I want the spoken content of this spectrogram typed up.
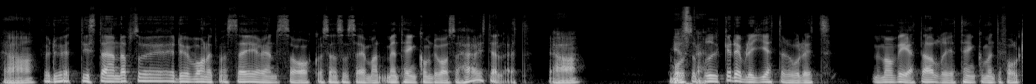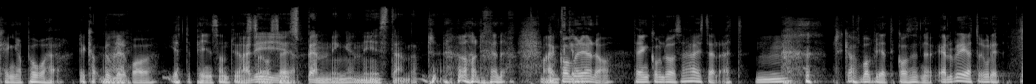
Ja, För du vet, i stand-up så är det vanligt att man säger en sak och sen så säger man, men tänk om det var så här istället. ja. och Just så det. brukar det bli jätteroligt, men man vet aldrig, tänk om inte folk hänger på här. Det då Nej. blir det bara jättepinsamt. Ja, det är ju säga. spänningen i stand-up. ja, det är det. Man Här kommer det då. Tänk om det var så här istället. Mm. Det kanske bara blir jättekonstigt nu, eller blir det jätteroligt.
